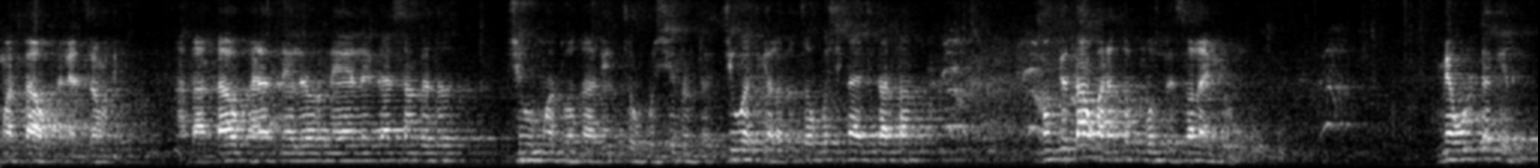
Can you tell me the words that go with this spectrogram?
मग दवाखान्यात जाऊन दे. आता दवाखान्यात नेल्यावर न्यायालय काय सांगत? जीव महत्त्वाचा आणि चौकशी नंतर जीवच गेला तर चौकशी काय करता? मग ते दवाखान्यात पोचलं बसले सलाईन घेऊन. मी उलट केलं.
